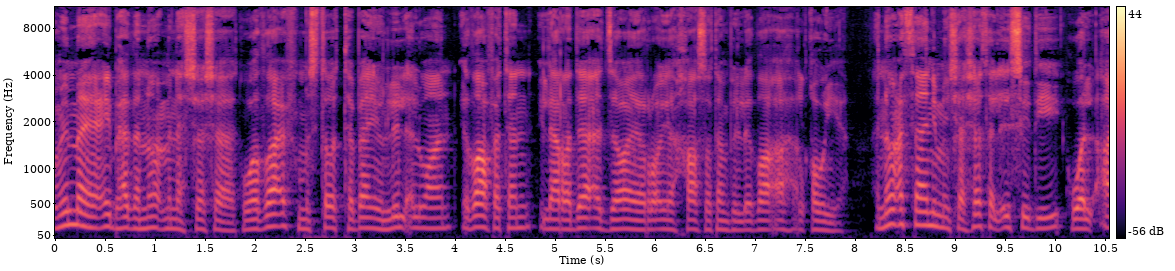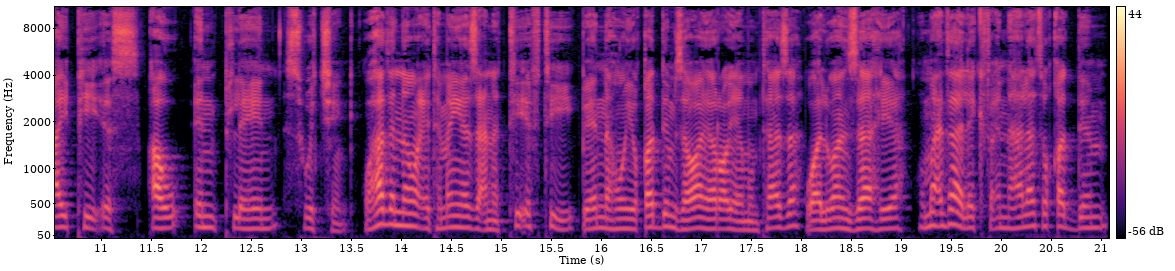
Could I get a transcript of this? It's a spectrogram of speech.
ومما يعيب هذا النوع من الشاشات هو ضعف مستوى التباين للألوان إضافة إلى رداءة زوايا الرؤية خاصة في الإضاءة القوية. النوع الثاني من شاشات ال LCD هو ال IPS أو In Plane Switching. وهذا النوع يتميز عن ال TFT بأنه يقدم زوايا رؤية ممتازة وألوان زاهية ومع ذلك فإنها لا تقدم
